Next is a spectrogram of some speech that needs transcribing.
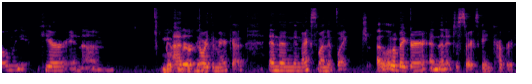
only here in um North America. North America. And then the next one, it's like a little bigger, and then it just starts getting covered.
